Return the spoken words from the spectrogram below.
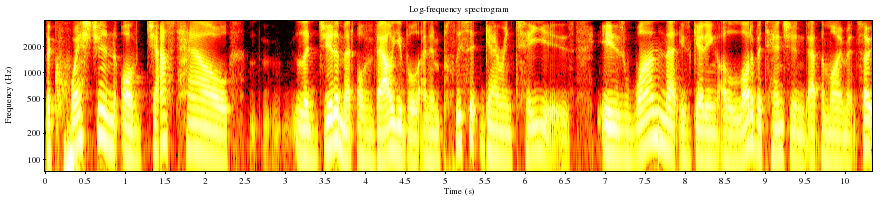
the question of just how legitimate or valuable an implicit guarantee is is one that is getting a lot of attention at the moment. So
